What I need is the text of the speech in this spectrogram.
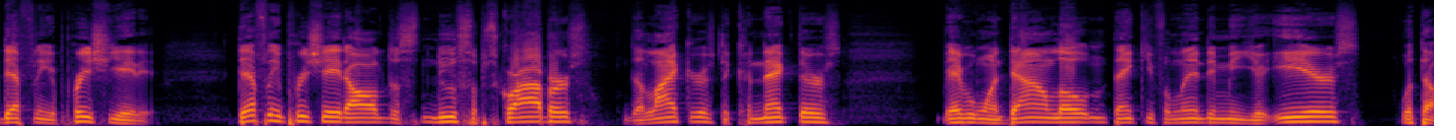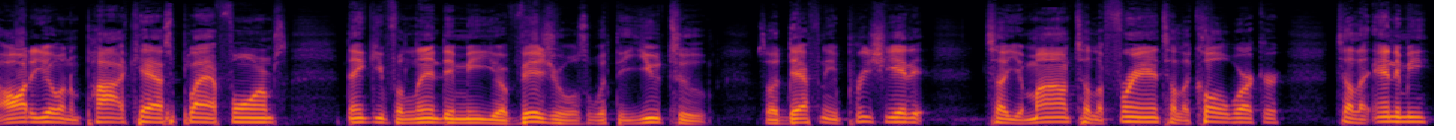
Definitely appreciate it. Definitely appreciate all the new subscribers, the likers, the connectors, everyone downloading. Thank you for lending me your ears with the audio and the podcast platforms. Thank you for lending me your visuals with the YouTube. So definitely appreciate it. Tell your mom, tell a friend, tell a coworker, tell an enemy,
